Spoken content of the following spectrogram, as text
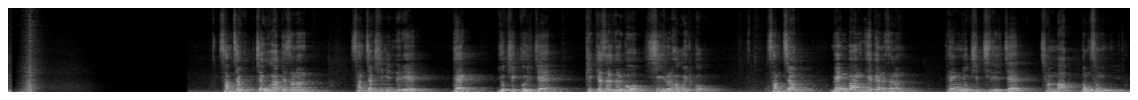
삼척 제국 앞에서는 삼척 시민들이 169일째 피켓을 들고 시위를 하고 있고 삼척 맹방 해변에서는 167일째 천막 농성입니다.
